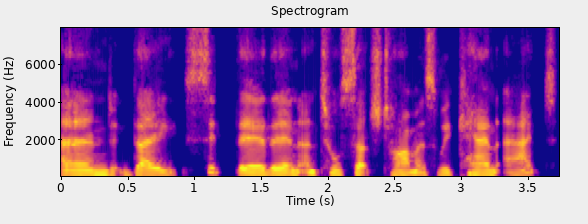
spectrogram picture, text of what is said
and they sit there then until such time as we can act.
